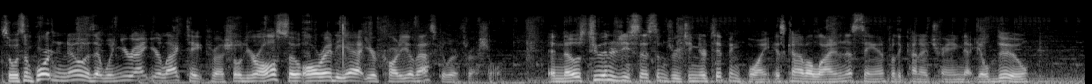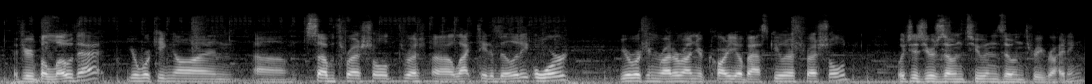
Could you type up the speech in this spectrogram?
So, what's important to know is that when you're at your lactate threshold, you're also already at your cardiovascular threshold. And those two energy systems reaching their tipping point is kind of a line in the sand for the kind of training that you'll do. If you're below that, you're working on um, sub-threshold thresh, uh, lactate ability, or you're working right around your cardiovascular threshold, which is your zone two and zone three riding.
